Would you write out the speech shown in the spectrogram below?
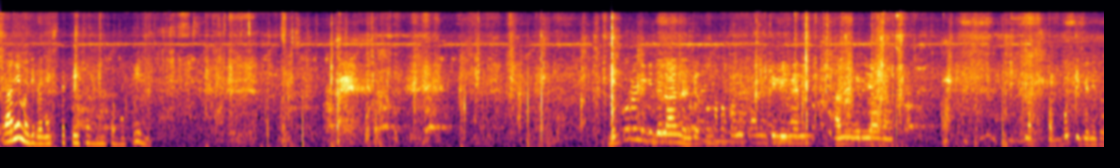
Gani magiging ang expectation mo sa bukid. Bago rin nagidalanan, kato nakapalit anong kilingan, anong area ng plus tagbot, yung ganito.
